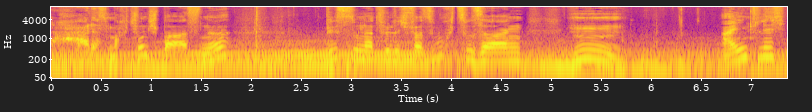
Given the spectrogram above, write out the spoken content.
ah, das macht schon Spaß, ne? bist du natürlich versucht zu sagen, hm, eigentlich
